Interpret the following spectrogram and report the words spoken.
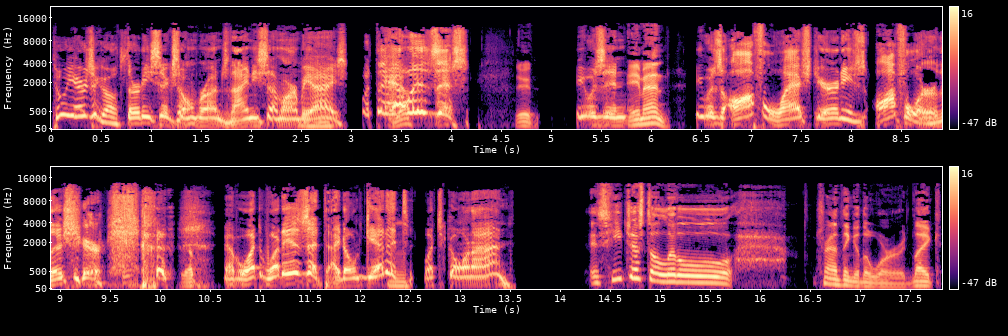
Two years ago, 36 home runs, 90 some RBIs. What the hell is this? Dude, He was in amen. he was awful last year, and he's awfuler this year. Yep. What what is it? I don't get it. Mm-hmm. What's going on? Is he just a little? I'm trying to think of the word. Like,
